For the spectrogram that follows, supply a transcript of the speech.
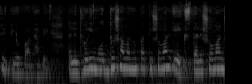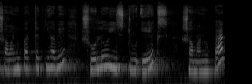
তৃতীয় পদ হবে। তাহলে ধরি মধ্য সমানুপাতি সমান এক্স তাহলে সমান সমানুপাতটা কি হবে? ষোলো ইজ টু এক্স সমানুপাত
